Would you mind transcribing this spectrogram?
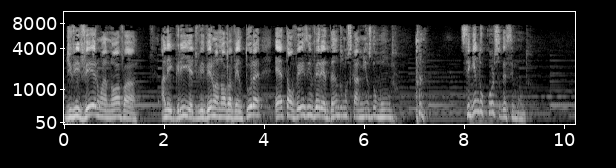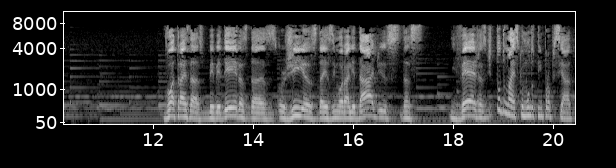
de viver uma nova alegria, de viver uma nova aventura, é talvez enveredando nos caminhos do mundo, seguindo o curso desse mundo. Vou atrás das bebedeiras, das orgias, das imoralidades, das invejas, de tudo mais que o mundo tem propiciado.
